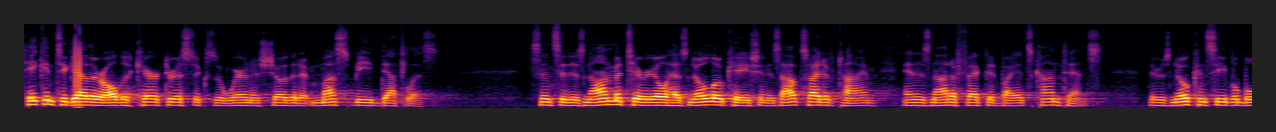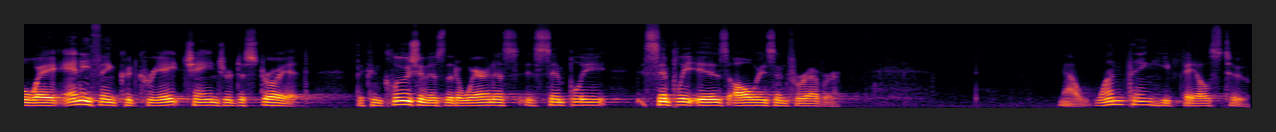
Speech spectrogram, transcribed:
Taken together, all the characteristics of awareness show that it must be deathless. Since it is non material, has no location, is outside of time, and is not affected by its contents. There is no conceivable way anything could create, change, or destroy it. The conclusion is that awareness is simply, simply is always and forever. Now, one thing he fails to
